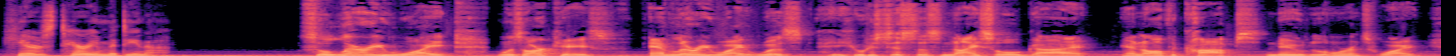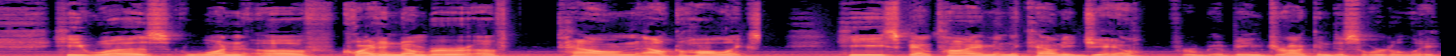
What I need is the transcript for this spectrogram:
Here's Terry Medina. So Larry White was our case, and Larry White was he was just this nice old guy, and all the cops knew Lawrence White. He was one of quite a number of town alcoholics. He spent time in the county jail for being drunk and disorderly.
